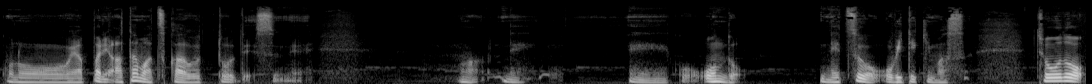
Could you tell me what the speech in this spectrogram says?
この、やっぱり頭使うとですね、まあね、えー、こう温度、熱を帯びてきます。ちょうど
